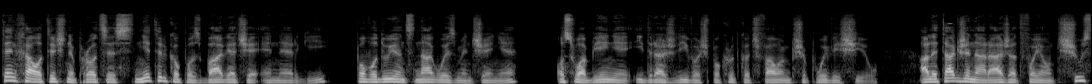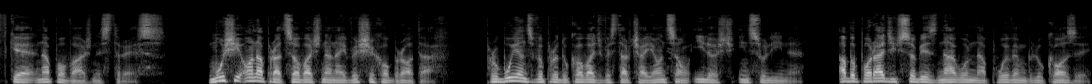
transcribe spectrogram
Ten chaotyczny proces nie tylko pozbawia cię energii, powodując nagłe zmęczenie, osłabienie i drażliwość po krótkotrwałym przypływie sił, ale także naraża twoją trzustkę na poważny stres. Musi ona pracować na najwyższych obrotach, próbując wyprodukować wystarczającą ilość insuliny, aby poradzić sobie z nagłym napływem glukozy,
